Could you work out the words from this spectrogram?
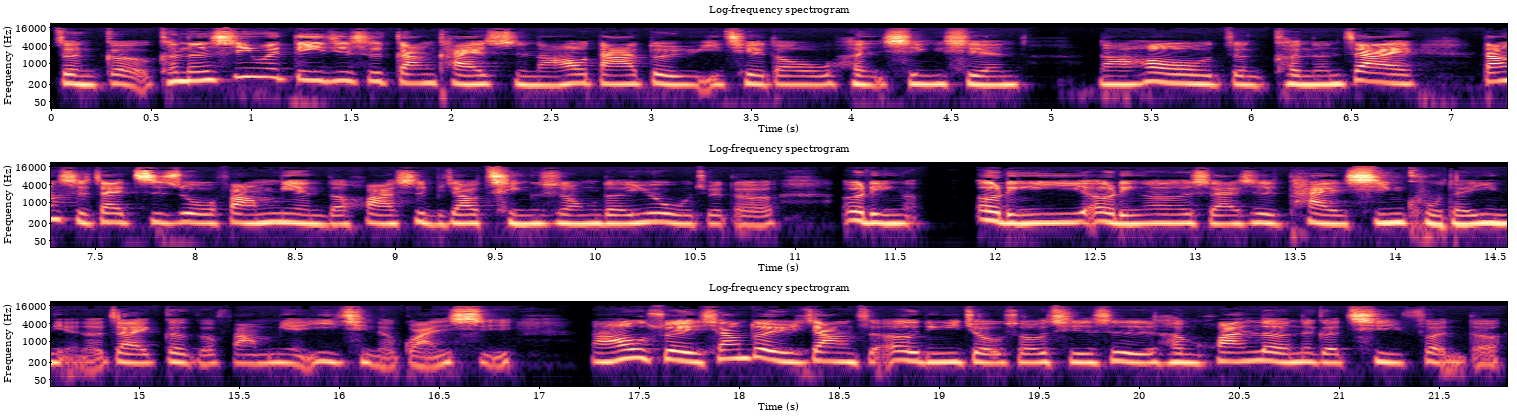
整个可能是因为第一季是刚开始，然后大家对于一切都很新鲜，然后整可能在当时在制作方面的话是比较轻松的，因为我觉得二零。二零一二零二二实在是太辛苦的一年了，在各个方面疫情的关系，然后所以相对于这样子，二零一九的时候其实是很欢乐那个气氛的。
